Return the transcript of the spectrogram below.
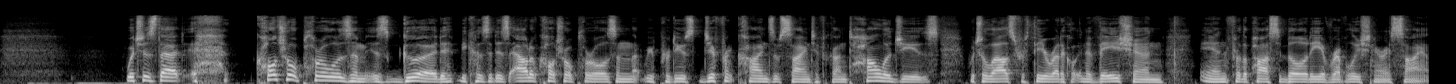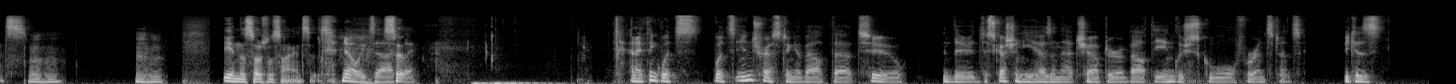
which is that cultural pluralism is good because it is out of cultural pluralism that we produce different kinds of scientific ontologies, which allows for theoretical innovation and for the possibility of revolutionary science Mm-hmm. Mm-hmm. in the social sciences. No, exactly. So- and I think what's what's interesting about that too, the discussion he has in that chapter about the English school, for instance, because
